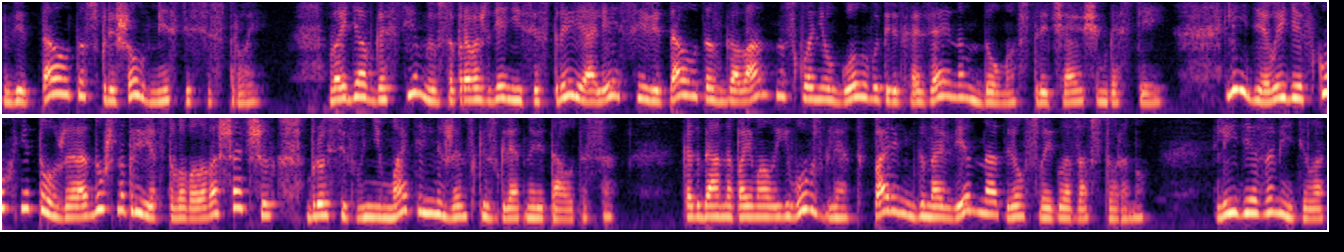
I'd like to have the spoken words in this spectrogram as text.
Витаутас пришел вместе с сестрой. Войдя в гостиную в сопровождении сестры и Олеси, Витаутас галантно склонил голову перед хозяином дома, встречающим гостей. Лидия, выйдя из кухни, тоже радушно приветствовала вошедших, бросив внимательный женский взгляд на Витаутаса. Когда она поймала его взгляд, парень мгновенно отвел свои глаза в сторону. Лидия заметила,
